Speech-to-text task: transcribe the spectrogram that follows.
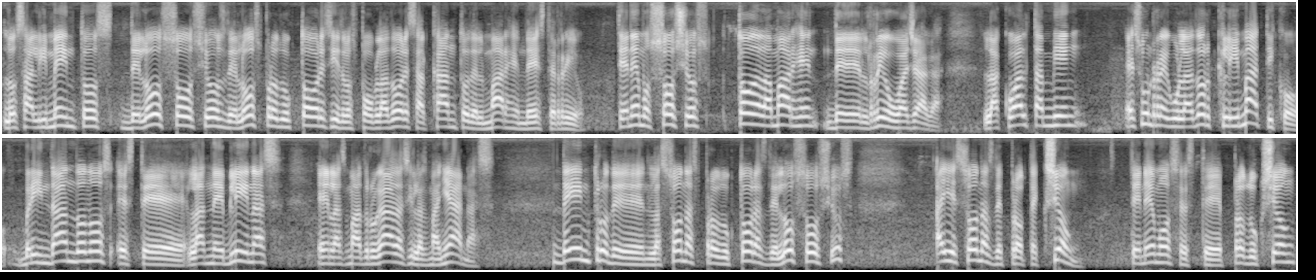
los alimentos de los socios, de los productores y de los pobladores al canto del margen de este río. Tenemos socios toda la margen del río Guayaga, la cual también es un regulador climático, brindándonos este, las neblinas en las madrugadas y las mañanas. Dentro de las zonas productoras de los socios hay zonas de protección. Tenemos este, producción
